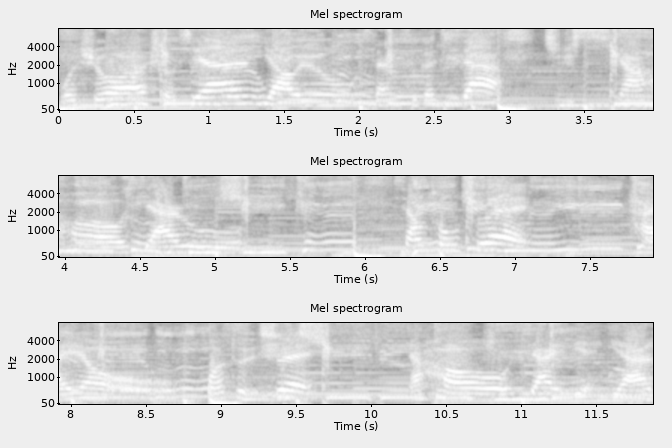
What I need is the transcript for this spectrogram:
我说首先要用三四个鸡蛋，然后加入香葱碎，还有火腿碎，然后加一点盐。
